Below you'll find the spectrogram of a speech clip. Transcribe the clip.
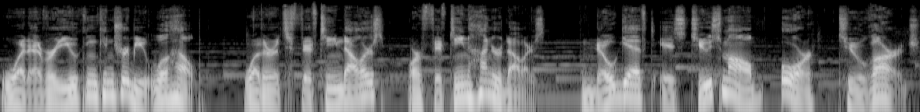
whatever you can contribute will help, whether it's $15 or $1,500. No gift is too small or too large.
